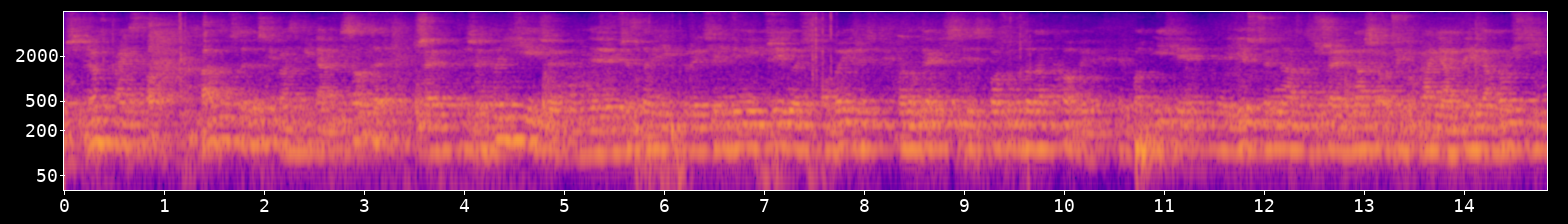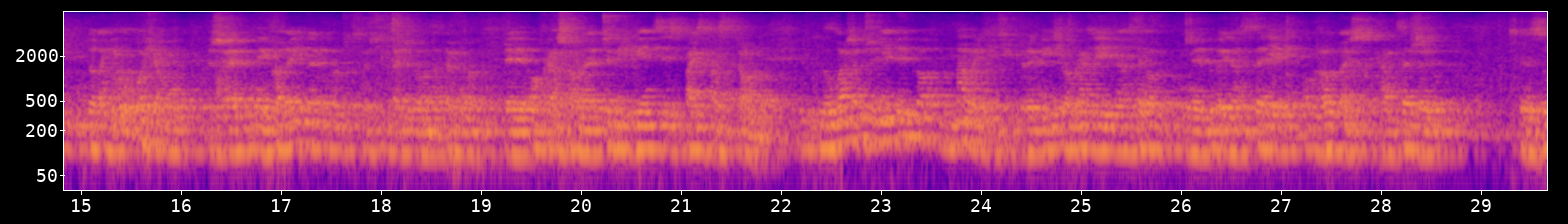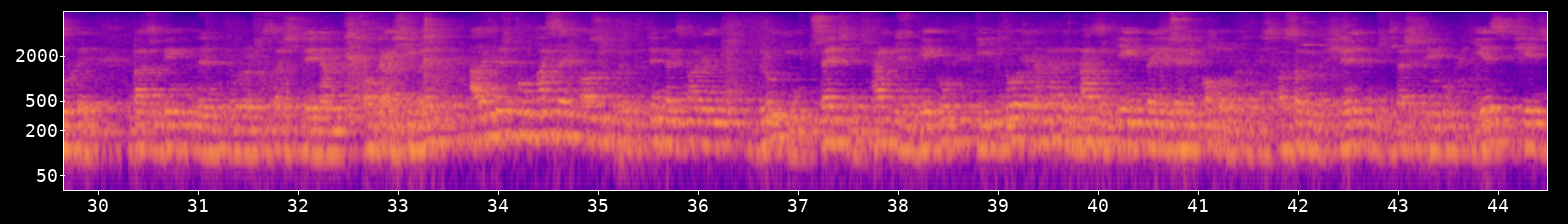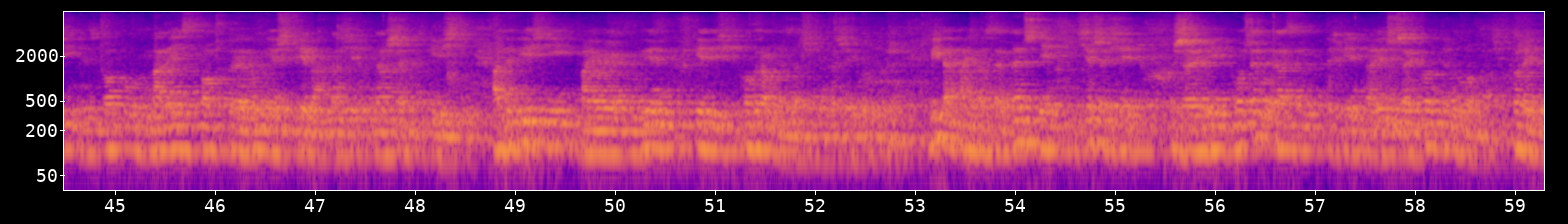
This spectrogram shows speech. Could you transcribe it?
Drodzy Państwo, bardzo serdecznie Was witam i sądzę, że, że to dzisiejsze e, przedstawienie, które będziemy mieli przyjemność obejrzeć, ono w jakiś sposób dodatkowy podniesie e, jeszcze nasze, nasze oczekiwania tej radości do takiego poziomu, że kolejne uroczystości będą na pewno e, okraszone czymś więcej z Państwa strony. Uważam, że nie tylko małe dzieci, które mieliście okazję 11 e, tutaj na scenie oglądać harcerzy z Zuchy, bardzo piękne uroczystości tutaj nam okrasiły, ale też było masę osób w tym tak zwanym drugim, trzecim, czwartym wieku i było to naprawdę bardzo piękne, jeżeli obok osoby w średnim czy starszym wieku jest w sieci z boku maleństwo, które również śpiewa nasze, nasze pieśni. A te pieśni mają, jak mówiłem już kiedyś, ogromne znaczenie w naszej kulturze. Witam Państwa serdecznie i cieszę się, że możemy razem te święta jeszcze kontynuować kolejne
